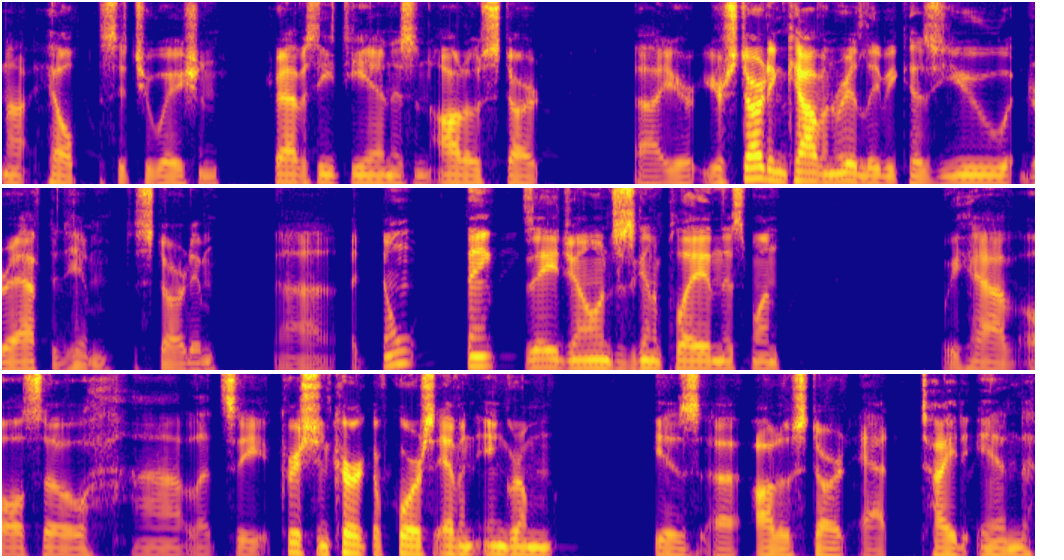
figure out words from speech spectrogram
not help the situation. Travis Etienne is an auto start. Uh, you're you're starting Calvin Ridley because you drafted him to start him. Uh, I don't think Zay Jones is going to play in this one. We have also, uh, let's see, Christian Kirk, of course. Evan Engram is uh, auto start at tight end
